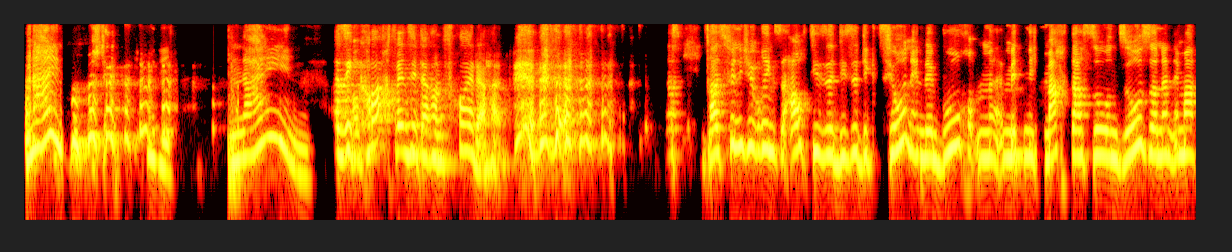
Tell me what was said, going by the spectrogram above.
Nein, nein. Also sie kocht, wenn sie daran Freude hat. Das, das finde ich übrigens auch diese, diese Diktion in dem Buch mit nicht macht das so und so, sondern immer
